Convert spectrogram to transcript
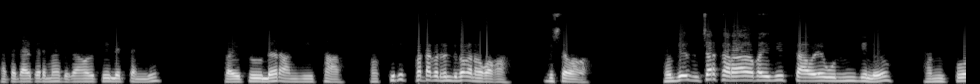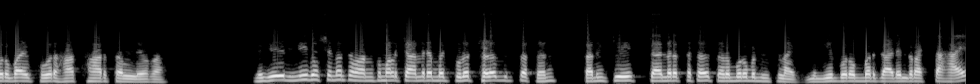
आता काय कर माहिती का? टू व्हीलर चालली काही टू व्हीलर आणि थार मग किती फटाकडे बघा ना का दुसऱ्या बघा म्हणजे विचार करा पाहिजे कावळे उडून गेले आणि फोर बाय फोर हा थार चालले बघा. म्हणजे मी बसतो ना तुम्हाला कॅमेऱ्यामध्ये थोडं ठळक दिसत असेल कारण की कॅमेऱ्यात कसं तर बरोबर नाही. म्हणजे बरोबर गाडीला रस्ता आहे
